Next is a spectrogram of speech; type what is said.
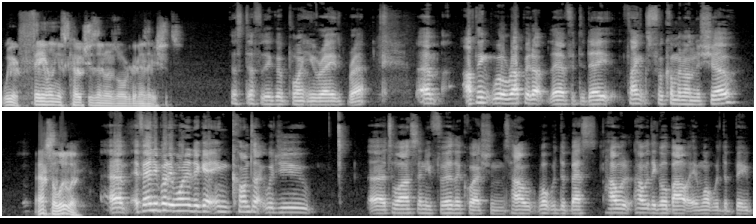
we are failing as coaches in those organizations. That's definitely a good point you raised, Bhrett. Um, I think we'll wrap it up there for today. Thanks for coming on the show. Absolutely. Um, if anybody wanted to get in contact with you uh, to ask any further questions, how what would the best how how would they go about it, and what would the big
